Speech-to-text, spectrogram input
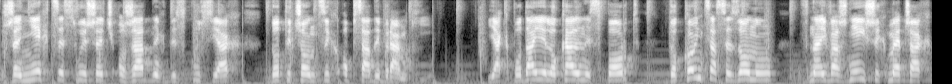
że nie chce słyszeć o żadnych dyskusjach dotyczących obsady bramki. Jak podaje lokalny sport, do końca sezonu w najważniejszych meczach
